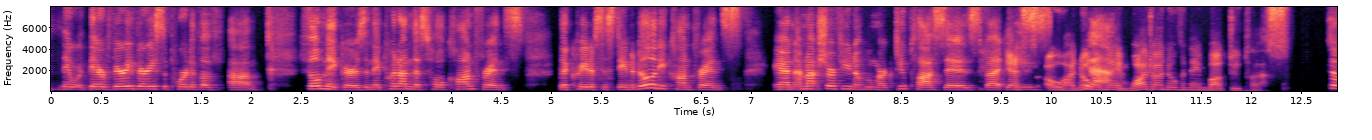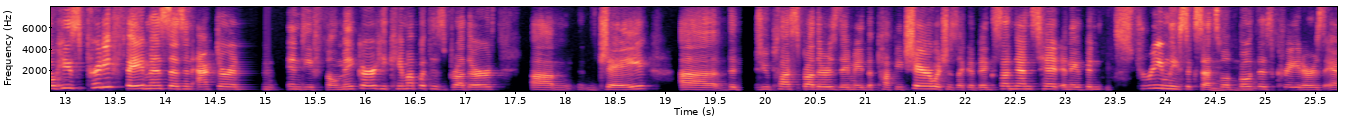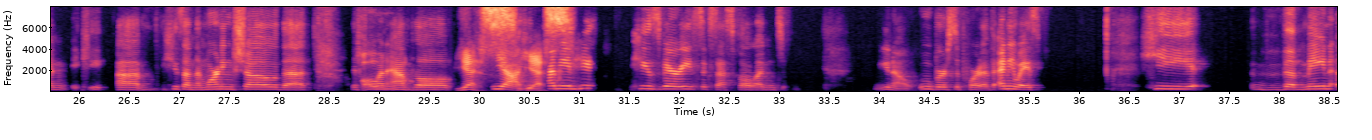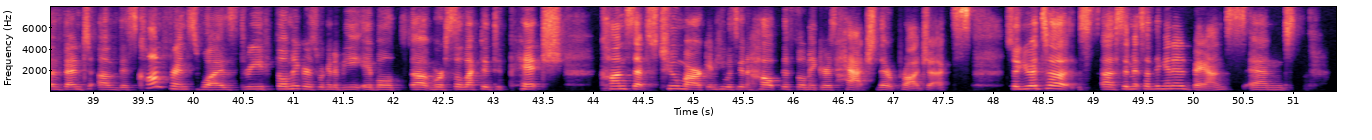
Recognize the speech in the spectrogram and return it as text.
they were they're very very supportive of um, filmmakers and they put on this whole conference the creative sustainability conference and i'm not sure if you know who mark duplass is but yes. he's Oh, I know yeah. the name. Why do I know the name Mark Duplass? so he's pretty famous as an actor and indie filmmaker. He came up with his brother, um, Jay, uh, the Duplass brothers. They made the Puffy Chair, which is like a big Sundance hit, and they've been extremely successful, Mhm. both as creators and he, um, he's on the morning show, the, the show on Oh, Apple. Yes. Yeah, he- Yes. I mean, he he's very successful and you know uber supportive. Anyways, he the main event of this conference was three filmmakers were going to be able uh, were selected to pitch concepts to mark and he was going to help the filmmakers hatch their projects so you had to uh, submit something in advance and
